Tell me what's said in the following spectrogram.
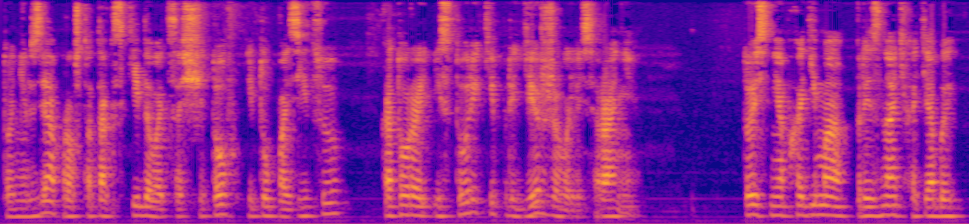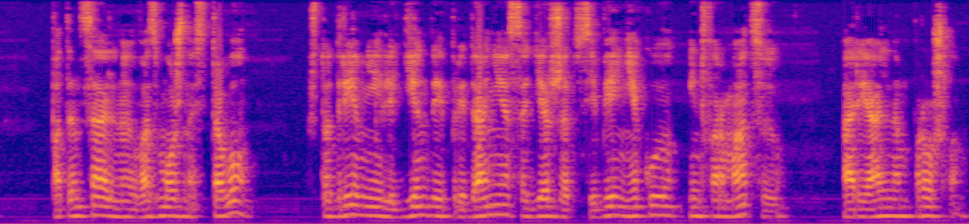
то нельзя просто так скидывать со счетов и ту позицию, которой историки придерживались ранее. То есть необходимо признать хотя бы потенциальную возможность того, что древние легенды и предания содержат в себе некую информацию о реальном прошлом.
